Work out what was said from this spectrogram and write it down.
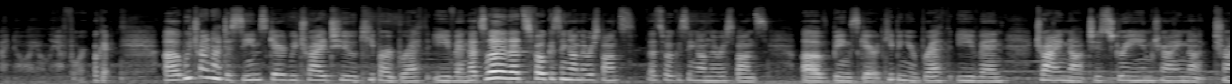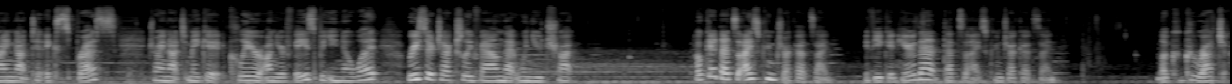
I know I only have four. Okay. Uh, we try not to seem scared. We try to keep our breath even. That's uh, that's focusing on the response. That's focusing on the response of being scared. Keeping your breath even. Trying not to scream. Trying not trying not to express. Trying not to make it clear on your face. But you know what? Research actually found that when you try. Okay, that's the ice cream truck outside. If you can hear that, that's the ice cream truck outside. La cucaracha.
